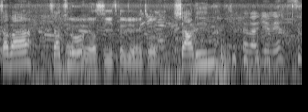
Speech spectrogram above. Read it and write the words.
Ça va? Sergio Oui, merci, très bien. Et toi? Charline? Ça va bien, merci.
